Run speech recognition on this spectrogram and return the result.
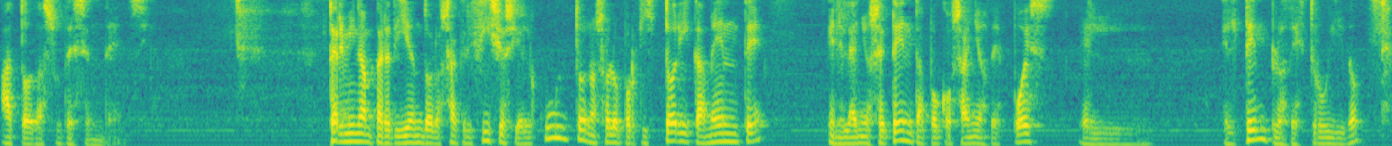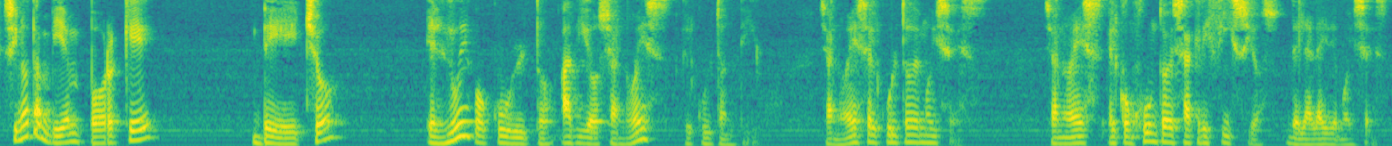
a toda su descendencia. Terminan perdiendo los sacrificios y el culto, no solo porque históricamente, en el año 70, pocos años después, el, el templo es destruido, sino también porque de hecho, el nuevo culto a Dios ya no es el culto antiguo, ya no es el culto de Moisés, ya no es el conjunto de sacrificios de la ley de Moisés,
